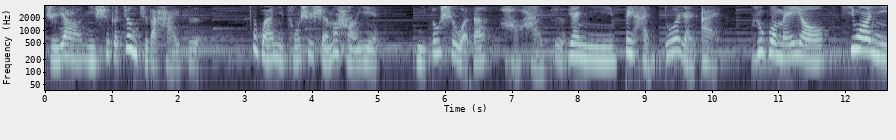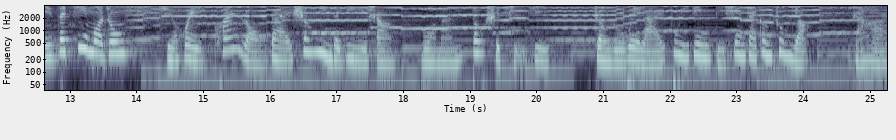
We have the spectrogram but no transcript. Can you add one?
只要你是个正直的孩子，不管你从事什么行业，你都是我的好孩子。愿你被很多人爱。如果没有，希望你在寂寞中学会宽容。在生命的意义上，我们都是奇迹。正如未来不一定比现在更重要，然而，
